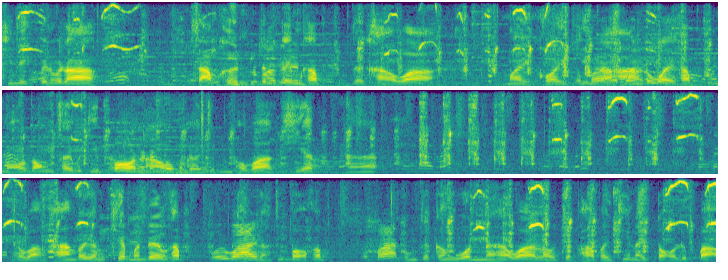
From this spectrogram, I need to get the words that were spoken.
คลินิกเป็นเวลาสามคืนเต็มๆครับได้ข่าวว่าไม่ค่อยกินอาหารด้วยครับคุณหมอต้องใช้วิธีป้อนเอาอาจจะเป็นเพราะว่าเครียดนะฮะระหว่างทางก็ยังเครียดเหมือนเดิมครับโวยวาครัยบอย่างที่บอกครับกลับบ้านคงจะกังวลนะฮะว่าเราจะพาไปที่ไหนต่อหรือเปล่า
